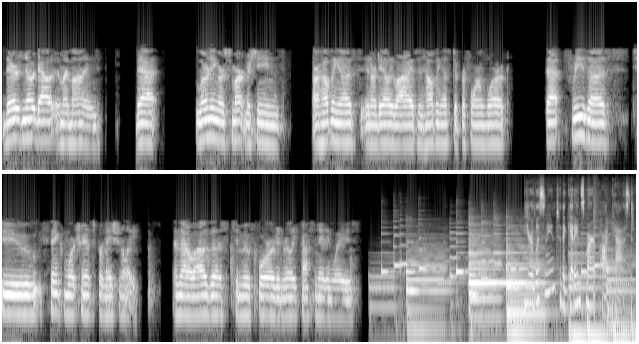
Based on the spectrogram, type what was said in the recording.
there's no doubt in my mind that learning or smart machines are helping us in our daily lives and helping us to perform work that frees us to think more transformationally and that allows us to move forward in really fascinating ways. You're listening to the Getting Smart podcast.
